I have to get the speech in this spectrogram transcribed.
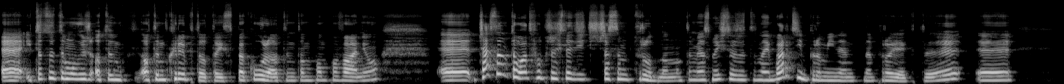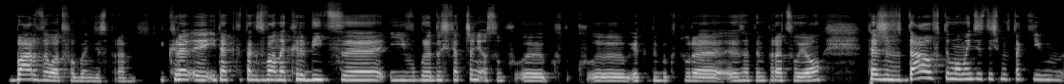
E, I to, co ty mówisz o tym, o tym krypto, tej spekule, o tym, tym pompowaniu, czasem to łatwo prześledzić, czasem trudno, natomiast myślę, że te najbardziej prominentne projekty e, bardzo łatwo będzie sprawdzić. I, kre, i tak, tak zwane kredyty i w ogóle doświadczenie osób, e, jak gdyby, które za tym pracują. Też w DAO w tym momencie jesteśmy w takim,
